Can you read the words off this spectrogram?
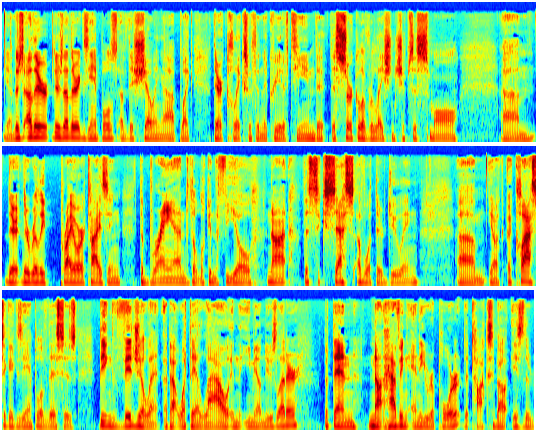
You know, there's other there's other examples of this showing up. Like there are cliques within the creative team. The the circle of relationships is small. Um, they're they're really prioritizing the brand, the look and the feel, not the success of what they're doing. Um, you know, a, a classic example of this is being vigilant about what they allow in the email newsletter but then not having any report that talks about is the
